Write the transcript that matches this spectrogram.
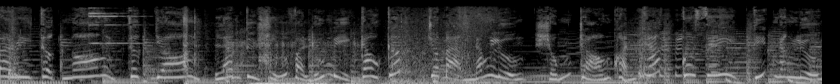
Marie thật ngon, thật giòn, làm từ sữa và lúa mì cao cấp cho bạn năng lượng, sống trọn khoảnh khắc. Cozy tiếp năng lượng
